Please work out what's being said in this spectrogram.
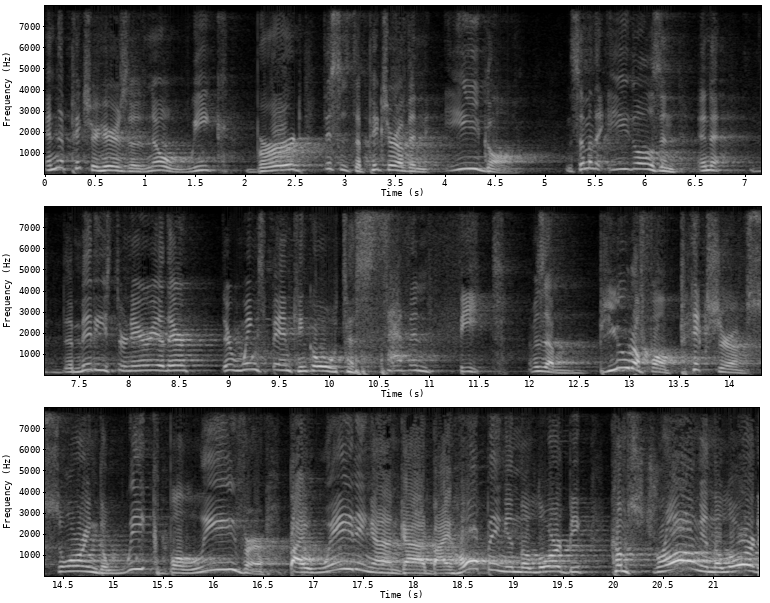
And the picture here is of no weak bird. This is the picture of an eagle. And some of the eagles in, in the, the Mideastern area there, their wingspan can go to seven feet. It was a beautiful picture of soaring the weak believer by waiting on God, by hoping in the Lord, become strong in the Lord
